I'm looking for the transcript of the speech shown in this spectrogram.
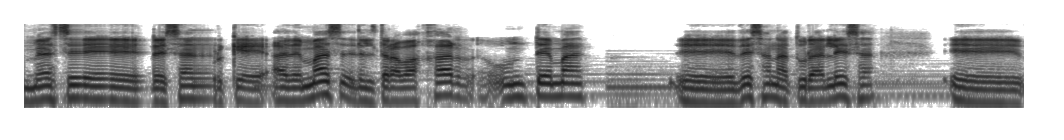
me hace interesante porque además del trabajar un tema eh, de esa naturaleza, eh,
